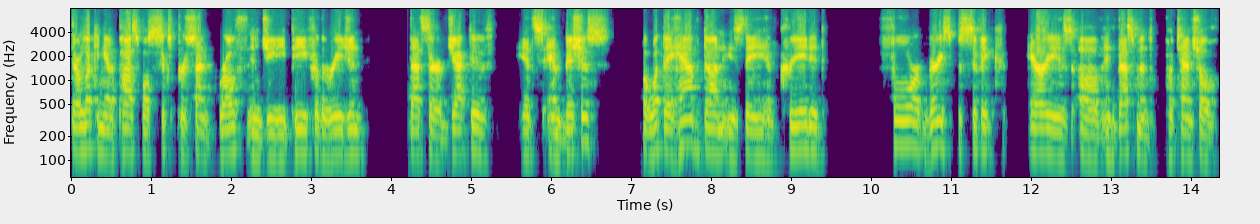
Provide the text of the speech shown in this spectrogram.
They're looking at a possible 6% growth in GDP for the region. That's their objective. It's ambitious, but what they have done is they have created four very specific areas of investment potential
